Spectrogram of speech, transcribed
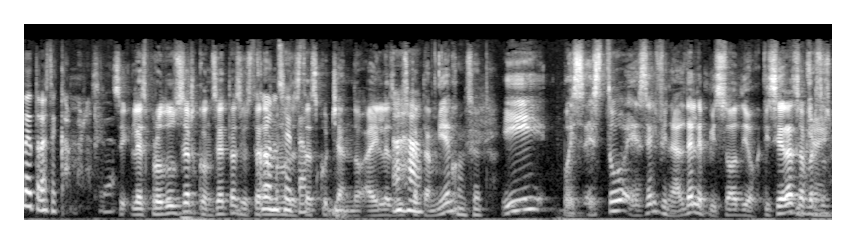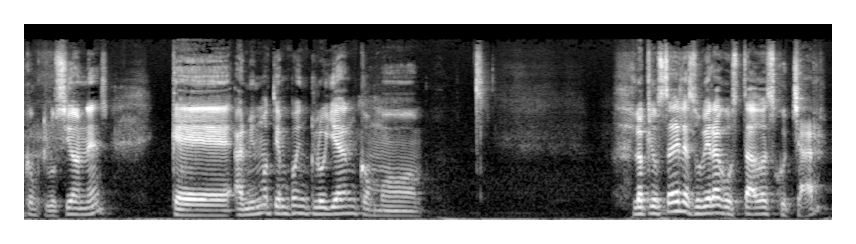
detrás de cámaras. ¿verdad? Sí, les producers con Z, si usted no nos está escuchando, ahí les Ajá. busca también. Con Z. Y pues esto es el final del episodio. Quisiera saber sus conclusiones que al mismo tiempo incluyan como lo que a ustedes les hubiera gustado escuchar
